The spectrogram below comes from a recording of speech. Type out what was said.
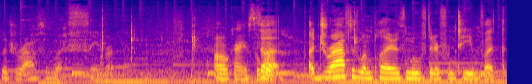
The draft is my favorite. Okay, so So, what? A draft is when players move to different teams. Like,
